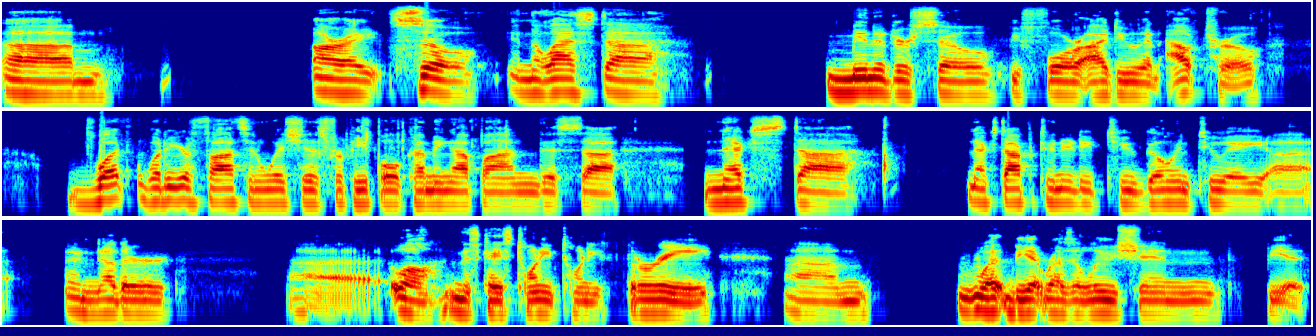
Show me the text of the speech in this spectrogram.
Um, all right. So in the last uh, minute or so before I do an outro, what what are your thoughts and wishes for people coming up on this uh, next uh, next opportunity to go into a uh, another uh, well in this case 2023 um, what be it resolution be it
